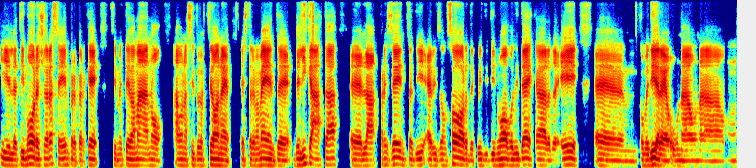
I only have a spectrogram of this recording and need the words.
il timore c'era sempre perché si metteva mano a una situazione estremamente delicata eh, la presenza di Harrison Ford, quindi di nuovo di Deckard e ehm, come dire una, una, un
